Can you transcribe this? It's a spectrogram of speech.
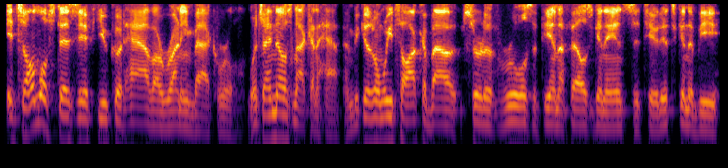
it's almost as if you could have a running back rule, which I know is not going to happen because when we talk about sort of rules that the NFL is going to institute, it's going to be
